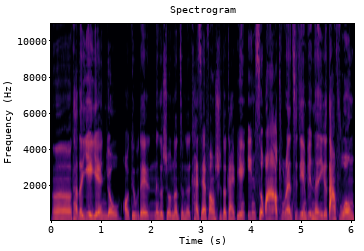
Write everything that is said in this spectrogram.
呃，它的页岩油哦，对不对？那个时候呢，整个开采方式的改变，因此哇，突然之间变成一个大富翁。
